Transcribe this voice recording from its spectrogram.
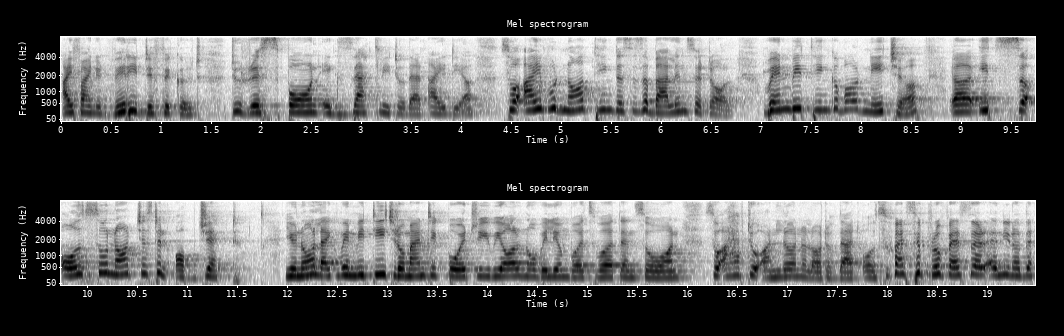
I find it very difficult to respond exactly to that idea. So I would not think this is a balance at all. When we think about nature, uh, it's also not just an object you know, like when we teach romantic poetry, we all know William Wordsworth and so on. So I have to unlearn a lot of that also as a professor. And, you know, the,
